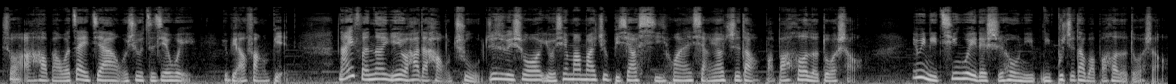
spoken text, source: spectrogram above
说啊好吧我在家我就直接喂，就比较方便。奶粉呢也有它的好处，就是说有些妈妈就比较喜欢想要知道宝宝喝了多少。因为你亲喂的时候，你你不知道宝宝喝了多少，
